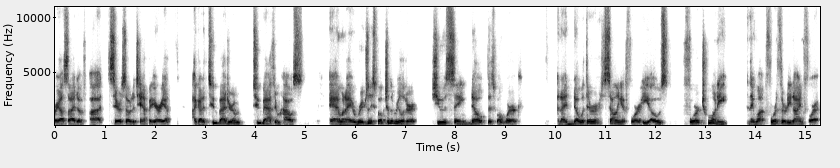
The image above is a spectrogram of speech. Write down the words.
right outside of uh, Sarasota, Tampa area. I got a two bedroom, two bathroom house. And when I originally spoke to the realtor, she was saying, no, this won't work. And I know what they're selling it for. He owes 420 and they want 439 for it.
